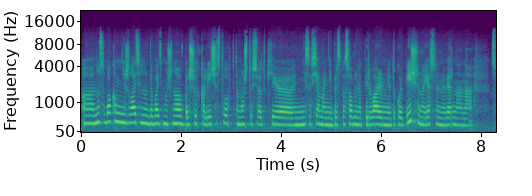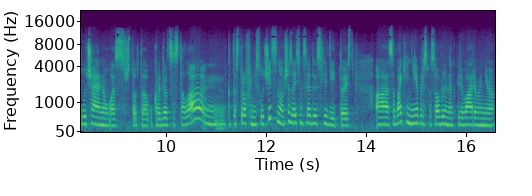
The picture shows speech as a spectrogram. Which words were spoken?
А, ну, собакам нежелательно давать мучное в больших количествах, потому что все-таки не совсем они приспособлены к перевариванию такой пищи, но если, наверное, она случайно у вас что-то украдет со стола, катастрофы не случится, но вообще за этим следует следить. То есть а, собаки не приспособлены к перевариванию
